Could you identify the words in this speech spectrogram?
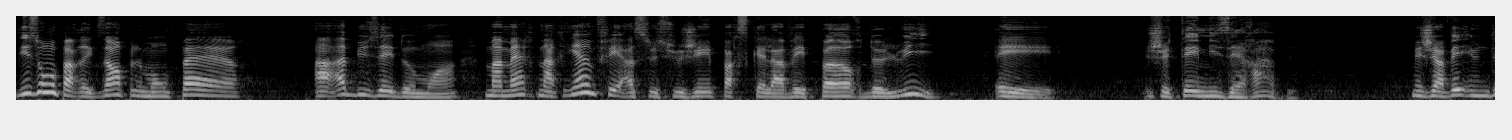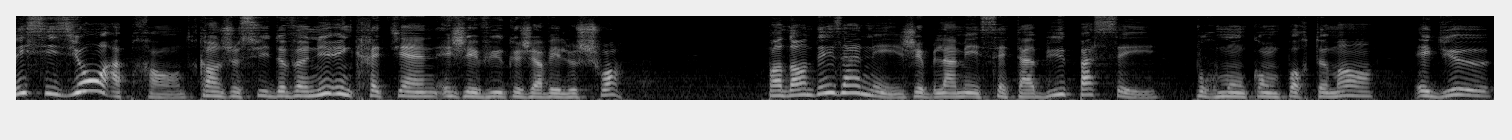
disons par exemple, mon père a abusé de moi, ma mère n'a rien fait à ce sujet parce qu'elle avait peur de lui, et j'étais misérable. Mais j'avais une décision à prendre quand je suis devenue une chrétienne et j'ai vu que j'avais le choix. Pendant des années, j'ai blâmé cet abus passé pour mon comportement et Dieu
